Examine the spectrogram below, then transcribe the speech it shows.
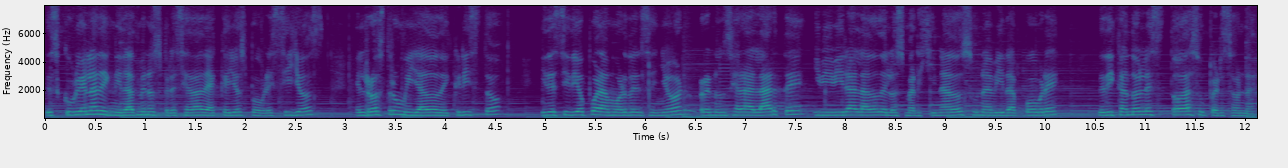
descubrió en la dignidad menospreciada de aquellos pobrecillos el rostro humillado de Cristo y decidió por amor del Señor renunciar al arte y vivir al lado de los marginados una vida pobre, dedicándoles toda su persona.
